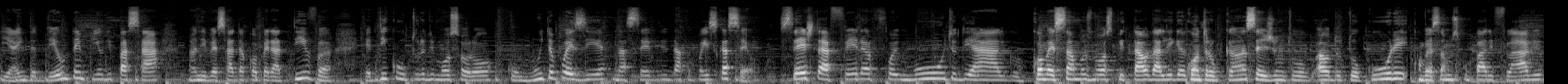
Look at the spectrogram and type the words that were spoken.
E ainda deu um tempinho de passar no aniversário da Cooperativa eh, de Cultura de Mossoró, com muita poesia, na sede da Companhia Escacel. Sexta-feira foi muito diálogo. Começamos no Hospital da Liga contra o Câncer, junto ao Dr. Cury. Conversamos com o Padre Flávio,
